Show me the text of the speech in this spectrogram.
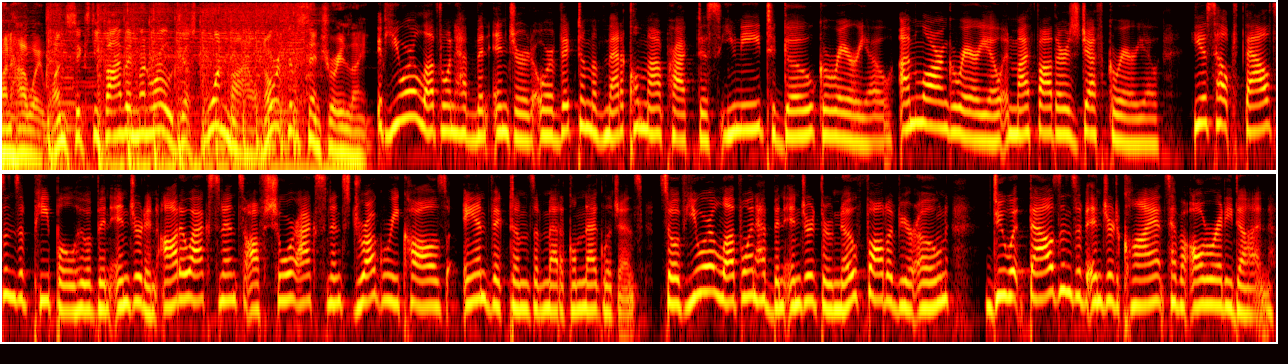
on Highway 165 in Monroe, just one mile north of CenturyLink. If you or a loved one have been injured or a victim of medical malpractice, you need to go Guerrero. I'm Lauren Guerrero, and my father is Jeff Guerrero. He has helped thousands of people who have been injured in auto accidents, offshore accidents, drug recalls, and victims of medical negligence. So if you or a loved one have been injured through no fault of your own, do what thousands of injured clients have already done.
